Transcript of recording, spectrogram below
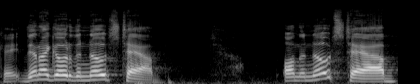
Okay. Then I go to the Notes tab. On the Notes tab,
